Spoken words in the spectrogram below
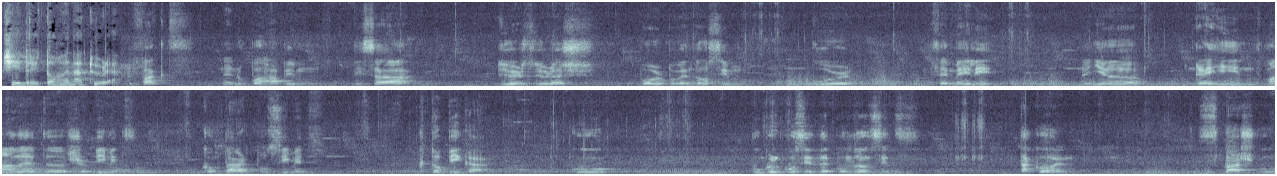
që i drejtohen atyre. Në fakt, ne nuk po hapim disa dyer zyrash, por po vendosim gurë themeli në një ngrehinë të madhe të shërbimit kombëtar të punësimit. Këto pika ku. Punëkërkuesit dhe punëdhënësit takohen së bashku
